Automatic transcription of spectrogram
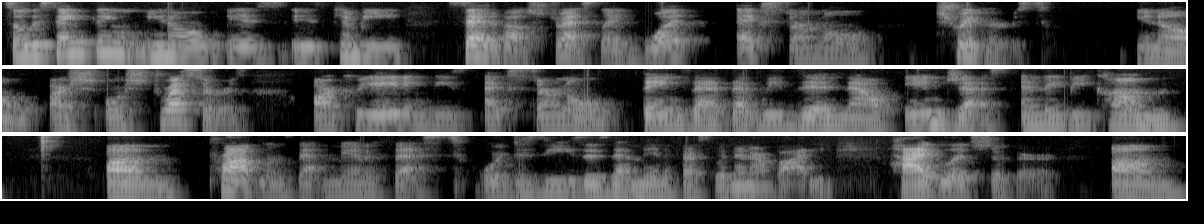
So the same thing you know is is can be said about stress, like what external triggers, you know, are or stressors are creating these external things that that we then now ingest and they become um problems that manifest or diseases that manifest within our body. High blood sugar. Um,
